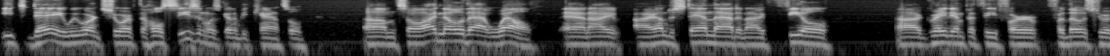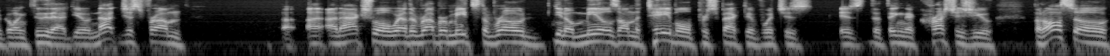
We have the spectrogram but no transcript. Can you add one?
each day. We weren't sure if the whole season was going to be canceled. Um, so I know that well, and I I understand that, and I feel uh, great empathy for for those who are going through that. You know, not just from a, an actual where the rubber meets the road, you know, meals on the table perspective, which is is the thing that crushes you, but also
